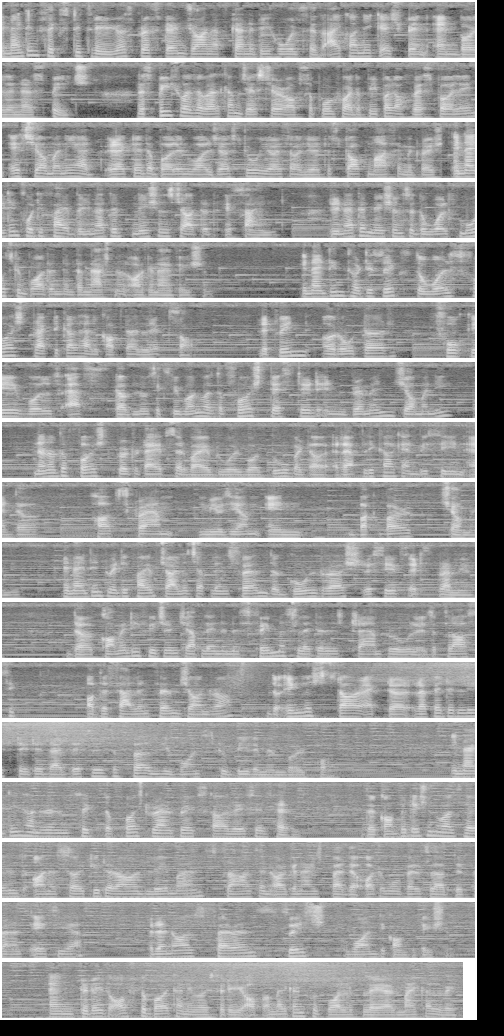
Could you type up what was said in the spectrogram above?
In 1963, US President John F. Kennedy holds his iconic Ich bin Berliner speech. The speech was a welcome gesture of support for the people of West Berlin. East Germany had erected the Berlin Wall just two years earlier to stop mass immigration. In 1945, the United Nations Charter is signed. The United Nations is the world's most important international organization. In 1936, the world's first practical helicopter lifts off. The twin-rotor Focke-Wulf FW-61 was the first tested in Bremen, Germany. None of the first prototypes survived World War II, but a replica can be seen at the Hofskramm Museum in Bückeburg, Germany. In 1925, Charlie Chaplin's film The Gold Rush receives its premiere. The comedy featuring Chaplin in his famous Little Tramp role is a classic of the silent film genre, the English star actor repeatedly stated that this is the film he wants to be remembered for. In 1906, the first Grand Prix car race is held. The competition was held on a circuit around Le Mans, France and organized by the Automobile Club de France ACF. Renault's Ferenc Szisz won the competition. And today is also the birth anniversary of American footballer player Michael Vick.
